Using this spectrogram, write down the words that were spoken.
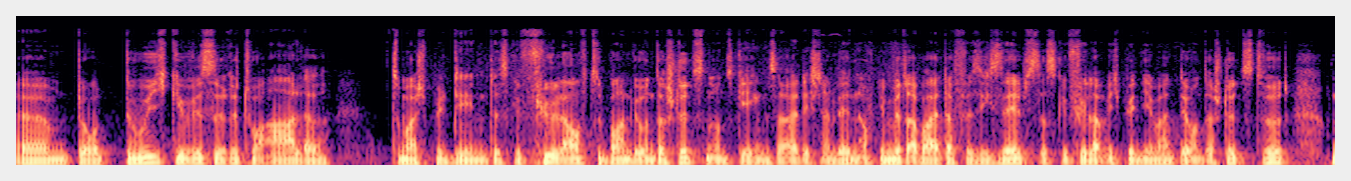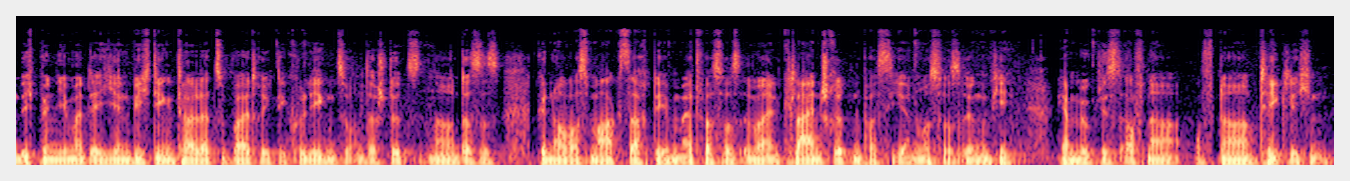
ähm, dort durch gewisse Rituale zum Beispiel den, das Gefühl aufzubauen, wir unterstützen uns gegenseitig. Dann werden auch die Mitarbeiter für sich selbst das Gefühl haben, ich bin jemand, der unterstützt wird und ich bin jemand, der hier einen wichtigen Teil dazu beiträgt, die Kollegen zu unterstützen. Ne? Und das ist genau, was Marc sagt, eben etwas, was immer in kleinen Schritten passieren muss, was irgendwie ja möglichst auf einer, auf einer täglichen.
